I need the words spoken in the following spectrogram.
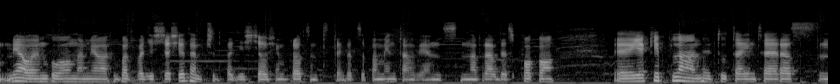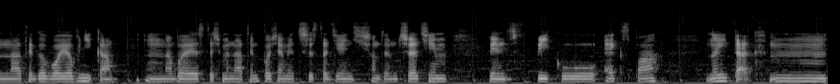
miałem, bo ona miała chyba 27 czy 28% z tego co pamiętam, więc naprawdę spoko. Y, Jakie plany tutaj teraz na tego wojownika? Mm, No bo jesteśmy na tym poziomie 393, więc w piku expa. No i tak, mm,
